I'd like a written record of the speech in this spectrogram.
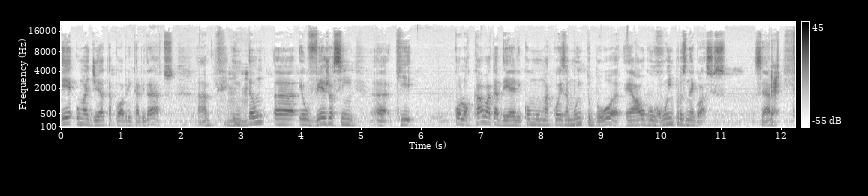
e uma dieta pobre em carboidratos. Tá? Uhum. Então, uh, eu vejo assim uh, que colocar o HDL como uma coisa muito boa é algo ruim para os negócios certo? É.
